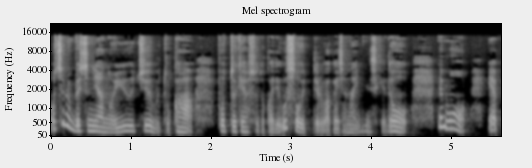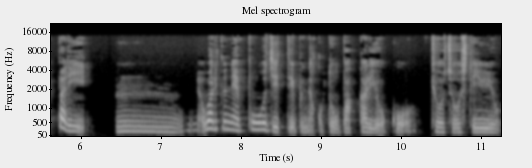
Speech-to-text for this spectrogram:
もちろん別にあの YouTube とか、ポッドキャストとかで嘘を言ってるわけじゃないんですけど、でも、やっぱり、うん、割とね、ポジティブなことばっかりをこう、強調して言うよ、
